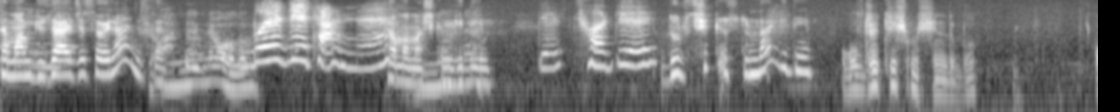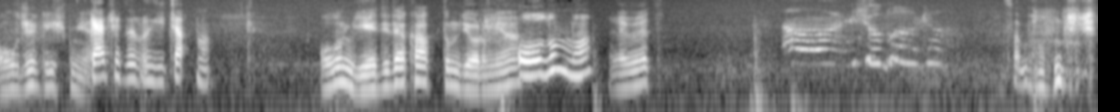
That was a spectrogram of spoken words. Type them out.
Tamam güzelce söyler misin? Annem ne oğlum? Git anne. Tamam aşkım gideyim. Hadi. Dur çık üstümden gideyim. Olacak iş mi şimdi bu? Olacak iş mi ya? Gerçekten uyuyacak mı? Oğlum 7'de kalktım diyorum ya. Oğlum mu? Evet. Sabah olmuş.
